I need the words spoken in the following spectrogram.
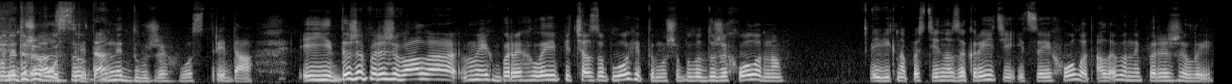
Вони дуже гострі, так? Вони дуже гострі, так. Да. І дуже переживала, ми їх берегли під час облоги, тому що було дуже холодно. і вікна постійно закриті, і цей холод, але вони пережили.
